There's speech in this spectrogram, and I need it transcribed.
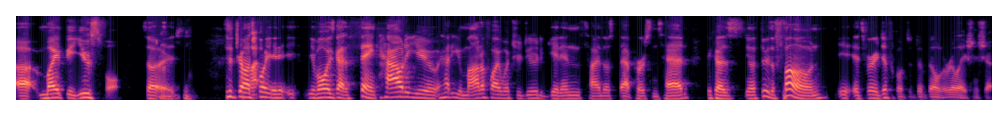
uh, might be useful. So to John's point, you, you've always got to think how do you how do you modify what you do to get inside those that person's head because you know through the phone it's very difficult to, to build a relationship.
